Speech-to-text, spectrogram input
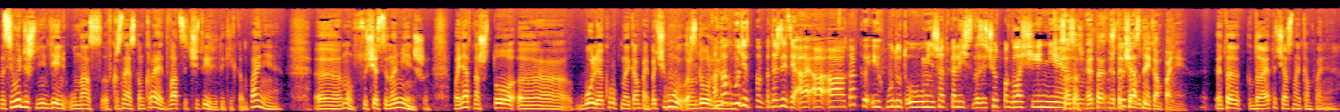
На сегодняшний день у нас в Красноярском крае 24 таких компании, э, ну, существенно меньше. Понятно, что э, более крупные компании. Почему разговор... А как будет, подождите, а, а, а как их будут уменьшать количество за счет поглощения? Сан Саныч, это, это, это частные будет? компании? Это, да, это частная компания.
